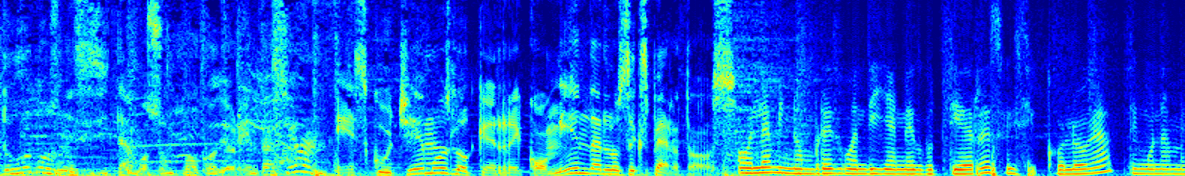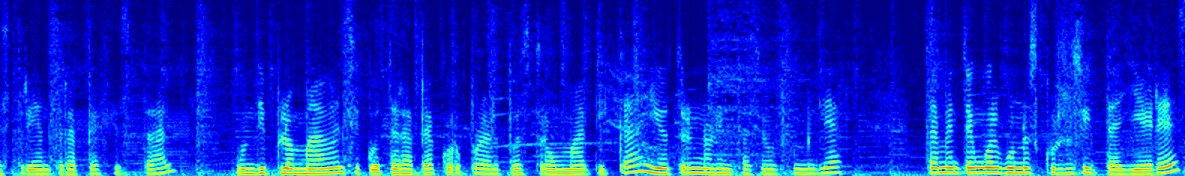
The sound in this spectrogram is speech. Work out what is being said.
Todos necesitamos un poco de orientación. Escuchemos lo que recomiendan los expertos. Hola, mi nombre es Wendy Janet Gutiérrez, soy psicóloga, tengo una maestría en terapia gestal, un diplomado en psicoterapia corporal postraumática y otro en orientación familiar. También tengo algunos cursos y talleres,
